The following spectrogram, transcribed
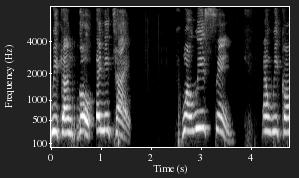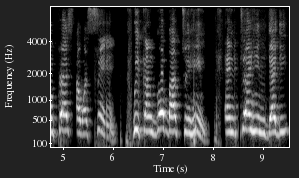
We can go anytime. When we sin and we confess our sin, we can go back to him and tell him, Daddy,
